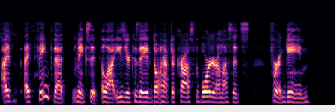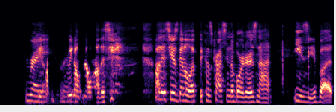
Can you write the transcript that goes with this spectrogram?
I I think that makes it a lot easier because they don't have to cross the border unless it's for a game. Right. You know, right. We don't know how this year how this year's gonna look because crossing the border is not easy, but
